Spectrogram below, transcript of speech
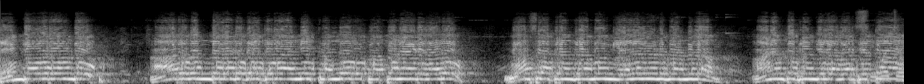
రెండవ రౌండ్. ఆరు వందల అడుగుల దూరాన్ని కల్లూరు పప్పనాయుడు గారు వాసాపురం గ్రామం ఎల్లనూరు మండలం అనంతపురం జిల్లా వారి చేత ఆరు.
